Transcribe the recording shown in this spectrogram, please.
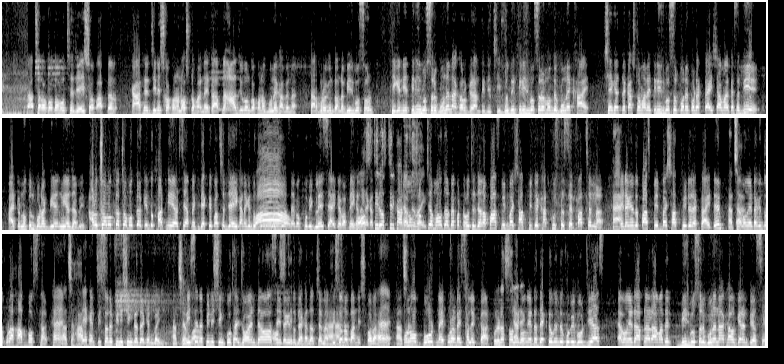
তাছাড়াও কথা হচ্ছে যে এইসব আপনার কাঠের জিনিস কখনো নষ্ট হয় না, এটা আপনার আজীবন কখনো গুনে খাবে না। তারপরে কিন্তু আমরা বিশ বছর থেকে নিয়ে তিরিশ বছরে গুনে না খাওয়ার গ্যারান্টি দিচ্ছি। যদি তিরিশ বছরের মধ্যে গুনে খায়, সেক্ষেত্রে কাস্টমারে তিরিশ বছর পরে প্রোডাক্টটা এসে আমার কাছে দিয়ে আরেকটা নতুন প্রোডাক্ট দিয়ে নিয়ে যাবে। আরও চমৎকার চমৎকার কিন্তু খাট নিয়ে আসছে। আপনি কি দেখতে পাচ্ছেন যে এখানে কিন্তু এবং খুবই গ্লেসি আইটেম আপনি এখানে অস্থির অস্থির খাট আছে ভাই। সবচেয়ে মজার ব্যাপারটা হচ্ছে যারা পাঁচ ফিট বাই সাত ফিটের খাট খুঁজতেছেন পাচ্ছেন না। হ্যাঁ। এটা কিন্তু পাঁচ ফিট বাই সাত ফিটের একটা আইটেম আচ্ছা। এবং এটা কিন্তু পুরো হাফ বক্স খাট হ্যাঁ? আচ্ছা, দেখেন। পিছনে ফিনিশিংটা দেখেন ভাই। আচ্ছা, পিছনে ফিনিশিং কোথায় জয়েন্ট দেওয়া আছে এটা কিন্তু দেখা যাচ্ছে না। হ্যাঁ, পিছনে হ্যাঁ। বার্নিশ করা হ্যাঁ? আচ্ছা। কোনো বোর্ড নাই পুরোটাই সলিড কাঠ। পুরোটা solid এবং এটা দেখতেও কিন্তু খুবই গর্জিয়াস এবং এটা আপনার আমাদের 20 বছরের গুণে না খাওয়ার গ্যারান্টি আছে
